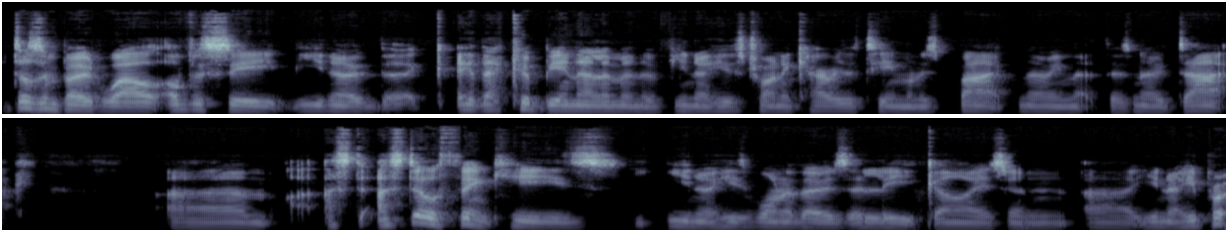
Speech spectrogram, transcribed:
it doesn't bode well. Obviously, you know the, there could be an element of you know he was trying to carry the team on his back, knowing that there's no Dak. Um, I, st- I still think he's you know he's one of those elite guys, and uh, you know he pro-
